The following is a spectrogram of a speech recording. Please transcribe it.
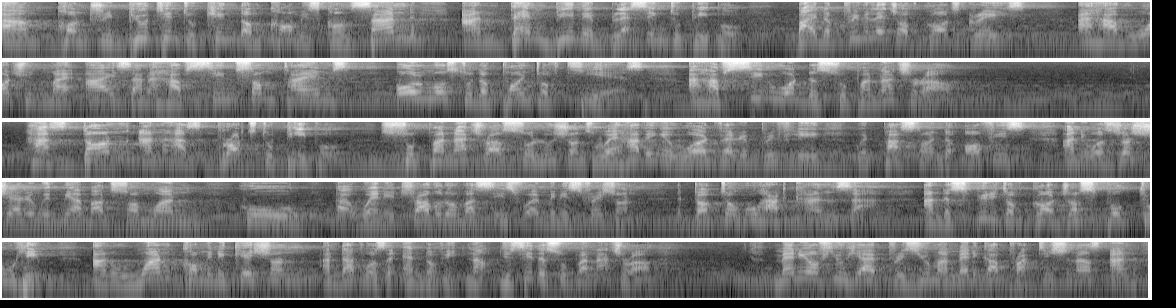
um, contributing to kingdom come is concerned and then being a blessing to people. By the privilege of God's grace I have watched with my eyes and I have seen sometimes almost to the point of tears. I have seen what the supernatural has done and has brought to people supernatural solutions we're having a word very briefly with pastor in the office and he was just sharing with me about someone who, uh, when he traveled overseas for administration, a doctor who had cancer, and the Spirit of God just spoke through him, and one communication, and that was the end of it. Now, you see the supernatural. Many of you here, I presume, are medical practitioners, and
